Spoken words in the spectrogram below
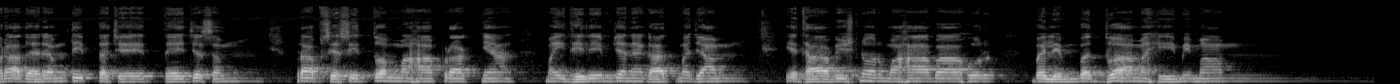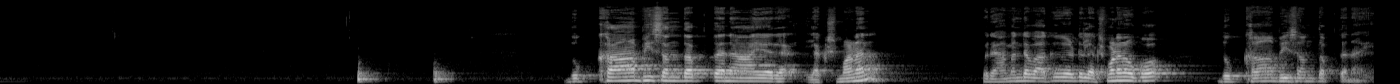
ഭ്രാതരം ദീപ്തചേ തേജസം. പ്രാപ്സ്യസി ത്വം മഹാപ്രാജ്ഞ മൈഥിലീം ജനകാത്മജാം. യഥാ വിഷ്ണുർമഹാബാഹുർ ബലിം ബദ്ധ്വാ മഹീമിമാം. ദുഃഖാഭിസന്തപ്തനായ ലക്ഷ്മണൻ ഇപ്പൊ രാമന്റെ വാക്ക് കേട്ട് ലക്ഷ്മണനും ഇപ്പോൾ ദുഃഖാഭിസന്തപ്തനായി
